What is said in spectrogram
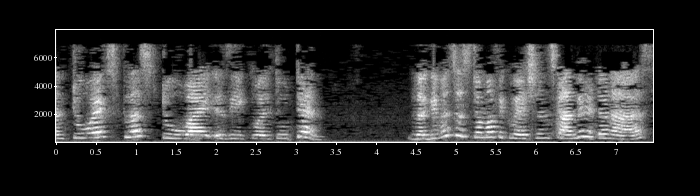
and 2x plus 2y is equal to 10. The given system of equations can be written as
